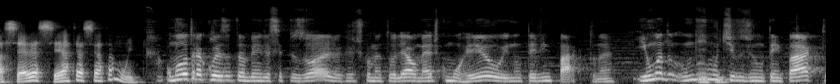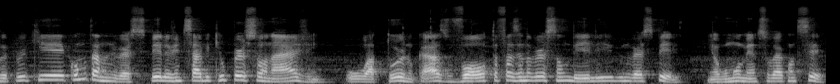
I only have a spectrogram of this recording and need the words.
a série acerta e acerta muito. Uma outra coisa também desse episódio, que a gente comentou ali, ah, o médico morreu e não teve impacto, né? E uma do- um dos motivos de não ter impacto é porque, como tá no universo espelho, a gente sabe que o personagem, o ator no caso, volta fazendo a versão dele do universo espelho. Em algum momento isso vai acontecer.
